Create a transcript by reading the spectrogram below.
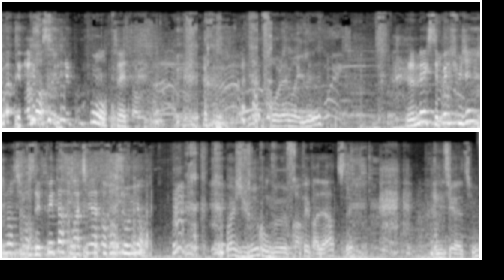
toi, t'es vraiment un sacré poupon en fait. hein. Problème réglé. Le mec, c'est pas une fumigène qui lance, il lance des pétards pour attirer l'attention sur lui. Moi, j'ai cru qu'on me frappait par derrière, tu sais. On me tirait dessus.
